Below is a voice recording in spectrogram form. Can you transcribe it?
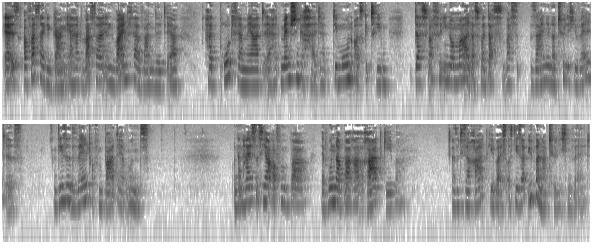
Er ist auf Wasser gegangen, er hat Wasser in Wein verwandelt, er hat Brot vermehrt, er hat Menschen geheilt, er hat Dämonen ausgetrieben. Das war für ihn normal, das war das, was seine natürliche Welt ist. Und diese Welt offenbart er uns. Und dann heißt es ja offenbar, der wunderbare Ratgeber. Also dieser Ratgeber ist aus dieser übernatürlichen Welt.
